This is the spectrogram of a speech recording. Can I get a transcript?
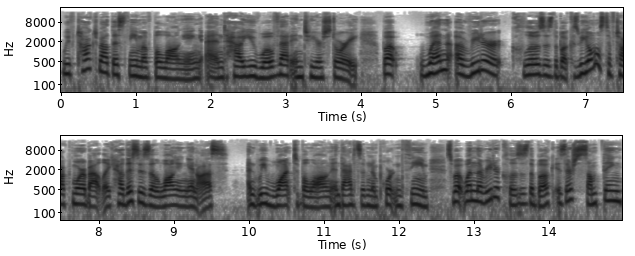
We've talked about this theme of belonging and how you wove that into your story. But when a reader closes the book, because we almost have talked more about like how this is a longing in us and we want to belong and that's an important theme. So but when the reader closes the book, is there something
